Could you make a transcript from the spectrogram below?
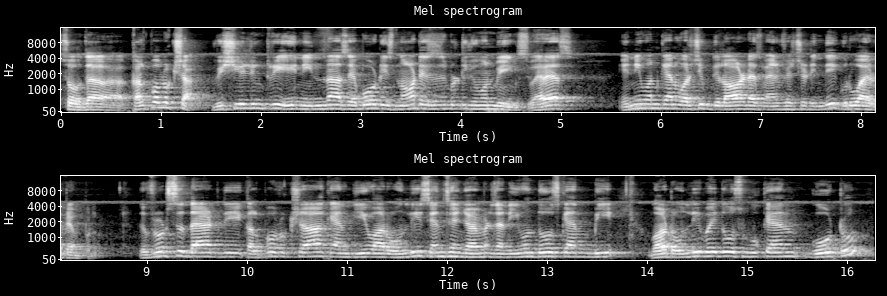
So the Kalpavriksha, wish shielding tree in Indra's abode is not accessible to human beings, whereas anyone can worship the Lord as manifested in the Guruvayur temple. The fruits that the Kalpavriksha can give are only sense enjoyments, and even those can be got only by those who can go to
